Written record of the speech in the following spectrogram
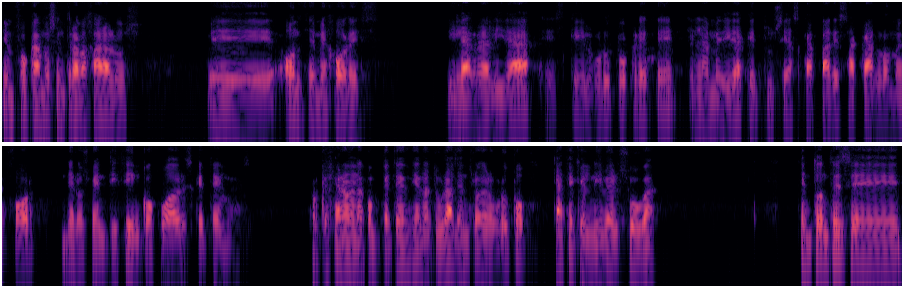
enfocamos en trabajar a los eh, 11 mejores y la realidad es que el grupo crece en la medida que tú seas capaz de sacar lo mejor de los 25 jugadores que tengas, porque genera una competencia natural dentro del grupo que hace que el nivel suba. Entonces, eh,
